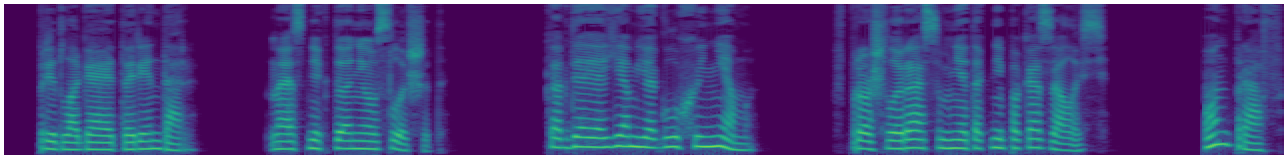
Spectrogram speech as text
— предлагает Арендар. «Нас никто не услышит». «Когда я ем, я глух и нем. В прошлый раз мне так не показалось». Он прав.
